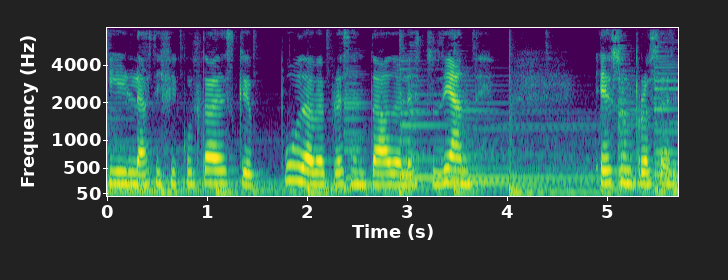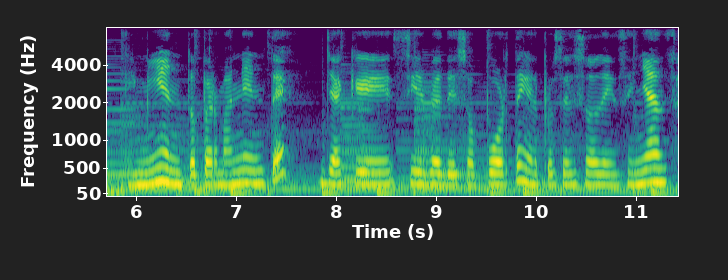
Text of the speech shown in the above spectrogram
y las dificultades que pudo haber presentado el estudiante. Es un procedimiento permanente ya que sirve de soporte en el proceso de enseñanza.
